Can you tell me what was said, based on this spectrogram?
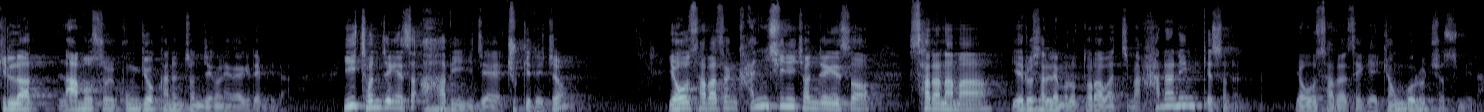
길랏 라못을 공격하는 전쟁을 행하게 됩니다. 이 전쟁에서 아합이 이제 죽게 되죠. 여호사밧은 간신히 전쟁에서 살아남아 예루살렘으로 돌아왔지만 하나님께서는 여호사밧에게 경고를 주셨습니다.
